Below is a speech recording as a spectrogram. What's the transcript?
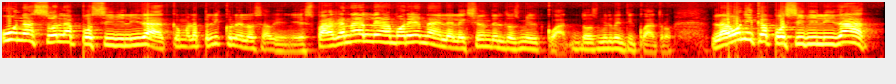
una sola posibilidad, como la película de los Avengers, para ganarle a Morena en la elección del 2024. La única posibilidad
